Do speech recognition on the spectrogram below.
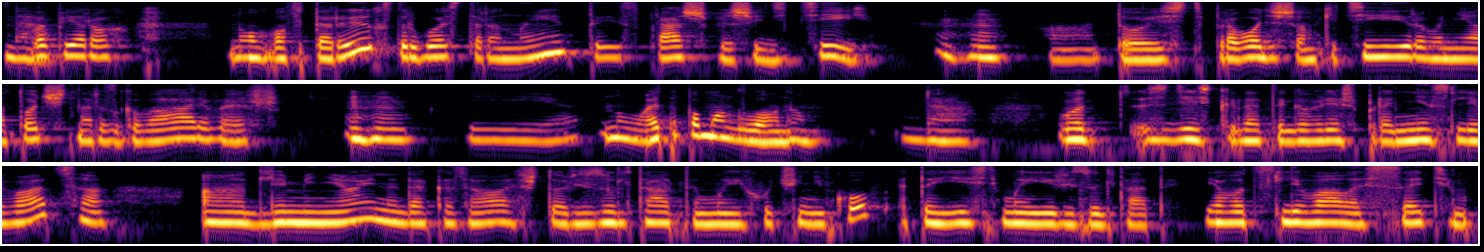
Да. во-первых. Но, во-вторых, с другой стороны, ты спрашиваешь и детей. Мгм. А, то есть проводишь анкетирование, точно разговариваешь. Мгм. И ну, это помогло нам. Да. Вот здесь, когда ты говоришь про не сливаться, а, для меня иногда казалось, что результаты моих учеников — это есть мои результаты. Я вот сливалась с этим,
